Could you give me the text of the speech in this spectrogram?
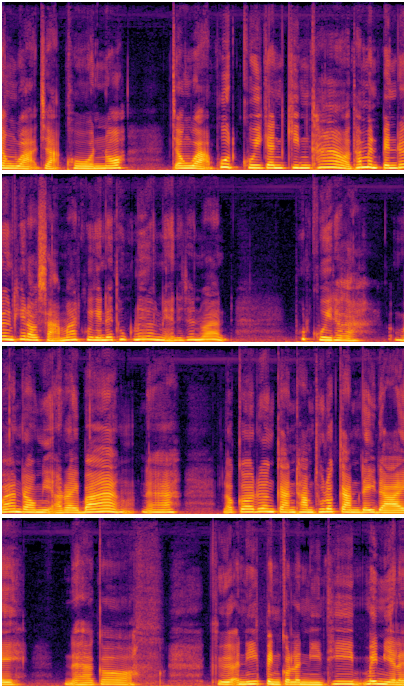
จังหวะจะโคนเนาะจังหวะพูดคุยกันกินข้าว ถ้ามันเป็นเรื่องที่เราสามารถคุยกันได้ทุกเรื่องเนี่ยดิฉันว่าพูดคุยเถอะค่ะบ้านเรามีอะไรบ้างนะคะแล้วก็เรื่องการทำธุรกรรมใดๆนะคะก็คืออันนี้เป็นกรณีที่ไม่มีอะไร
